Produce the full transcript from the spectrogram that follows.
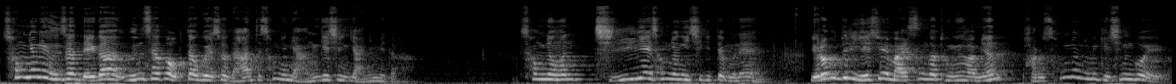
성령의 은사, 내가 은사가 없다고 해서 나한테 성령이 안 계시는 게 아닙니다. 성령은 진리의 성령이시기 때문에 여러분들이 예수의 말씀과 동행하면 바로 성령님이 계시는 거예요.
